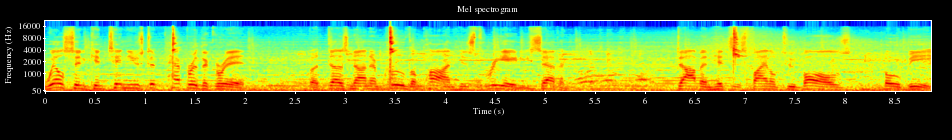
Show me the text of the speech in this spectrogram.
Wilson continues to pepper the grid, but does not improve upon his 387. Dobbyn hits his final two balls OB.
